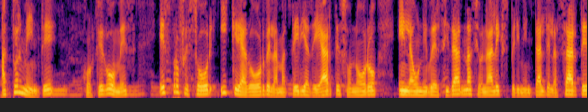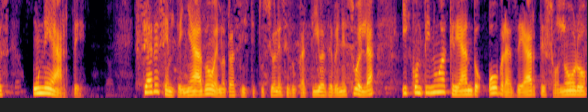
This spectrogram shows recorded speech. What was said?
Actualmente, Jorge Gómez es profesor y creador de la materia de arte sonoro en la Universidad Nacional Experimental de las Artes, UNEARTE. Se ha desempeñado en otras instituciones educativas de Venezuela y continúa creando obras de arte sonoro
